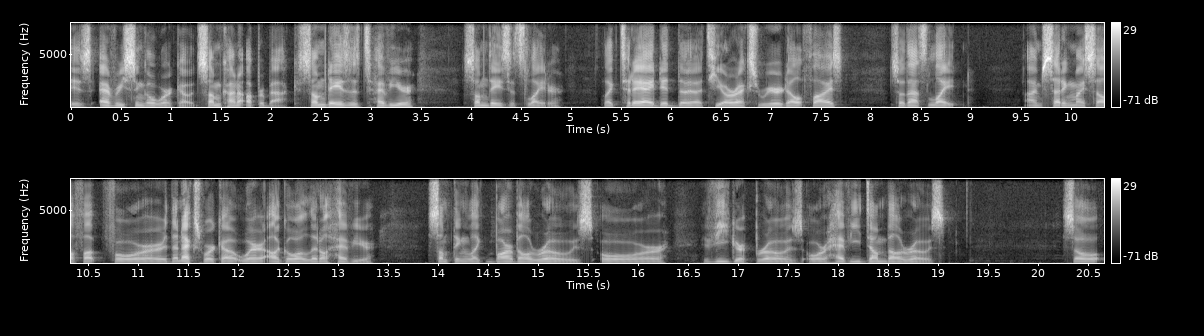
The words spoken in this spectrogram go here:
is every single workout, some kind of upper back. Some days it's heavier, some days it's lighter. Like today I did the TRX rear delt flies, so that's light. I'm setting myself up for the next workout where I'll go a little heavier, something like barbell rows or V grip rows or heavy dumbbell rows. So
